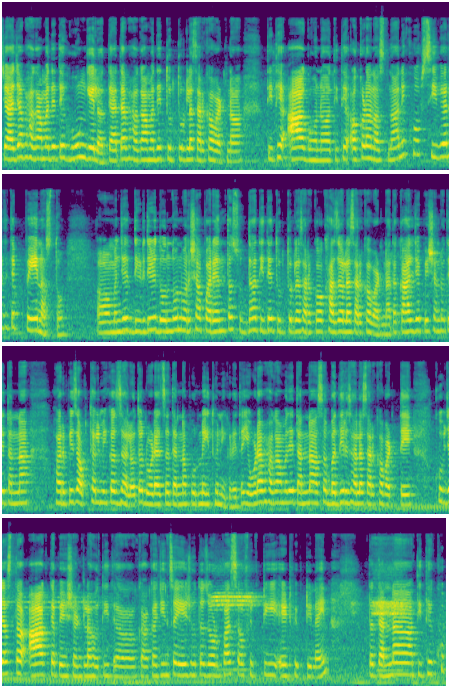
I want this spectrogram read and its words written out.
ज्या ज्या भागामध्ये ते होऊन गेलं त्या त्या भागामध्ये तुरतुरल्यासारखं वाटणं तिथे आग होणं तिथे अकडण असणं आणि खूप सिव्हिअर तिथे पेन असतो. म्हणजे दीड दीड दोन दोन वर्षापर्यंतसुद्धा तिथे तुरतुरल्यासारखं खाजवल्यासारखं वाटणं आता काल जे पेशंट होते त्यांना हर्पीज ऑप्थॅल्मिकस झालं होतं डोळ्याचं त्यांना पूर्ण इथून इकडे. तर एवढ्या भागामध्ये त्यांना असं बधीर झाल्यासारखं वाटते. खूप जास्त आग त्या पेशंटला होती. काकाजींचं एज होतं जवळपास फिफ्टी एट फिफ्टी नाईन तर त्यांना तिथे खूप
